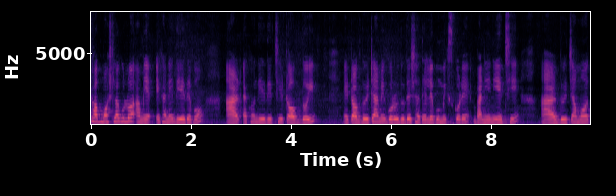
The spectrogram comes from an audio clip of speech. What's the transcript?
সব মশলাগুলো আমি এখানে দিয়ে দেব। আর এখন দিয়ে দিচ্ছি টক দই। এই টক দইটা আমি গরুর দুধের সাথে লেবু মিক্স করে বানিয়ে নিয়েছি। আর দুই চামচ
